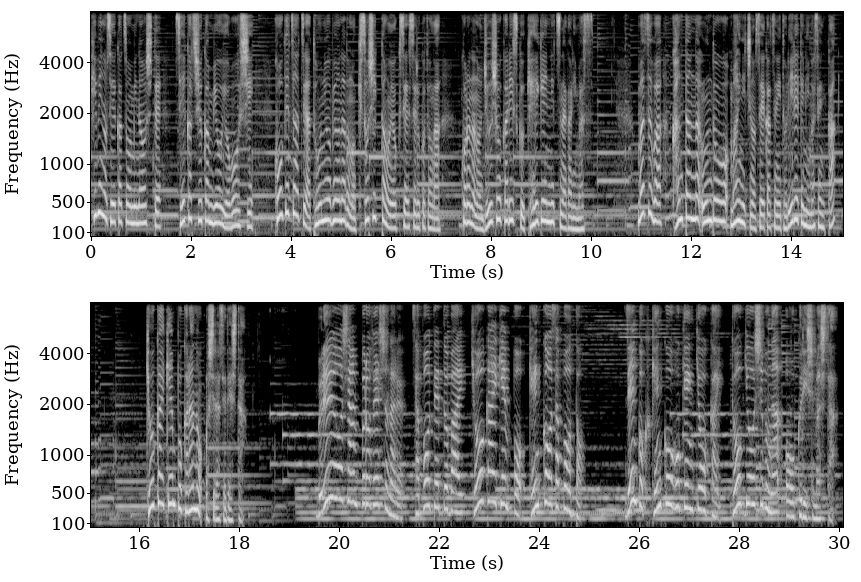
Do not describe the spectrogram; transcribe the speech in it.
日々の生活を見直して生活習慣病を予防し高血圧や糖尿病などの基礎疾患を抑制することがコロナの重症化リスク軽減につながります。まずは簡単な運動を毎日の生活に取り入れてみませんか？協会けんぽからのお知らせでした。 Blue Ocean Professional supported by 協会けんぽ健康サポート。全国健康保険協会東京支部がお送りしました。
